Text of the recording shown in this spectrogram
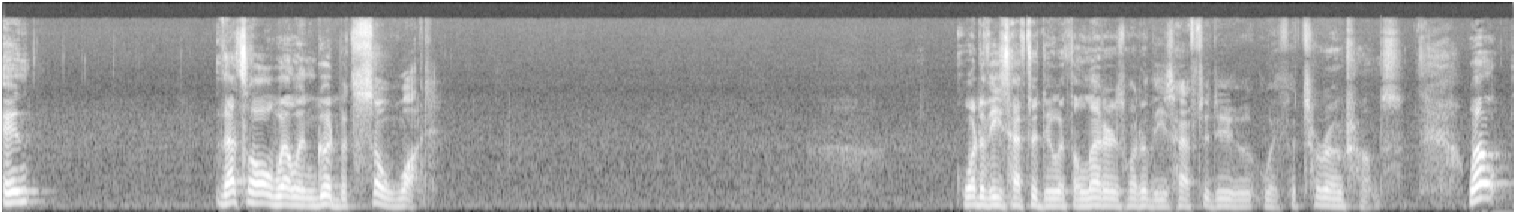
and that's all well and good, but so what? What do these have to do with the letters? What do these have to do with the tarot trumps? Well,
